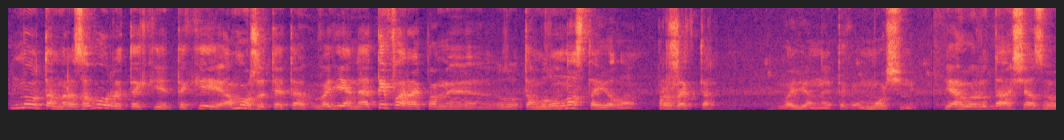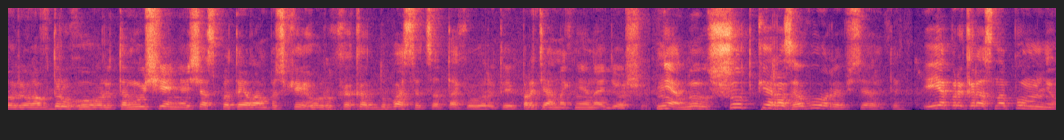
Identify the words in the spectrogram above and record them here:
Ну, там разговоры такие, такие, а может это военные, а ты фарой, поме- там луна стояла, прожектор военный такой мощный. Я говорю, да, сейчас говорю, а вдруг, говорю, там учение, сейчас по этой лампочке, говорю, как отдубасится, так, говорю, ты протянок не найдешь. Не, ну, шутки, разговоры, все это. И я прекрасно помню,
